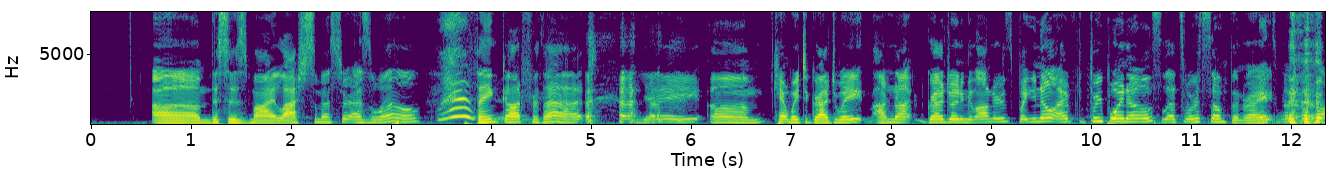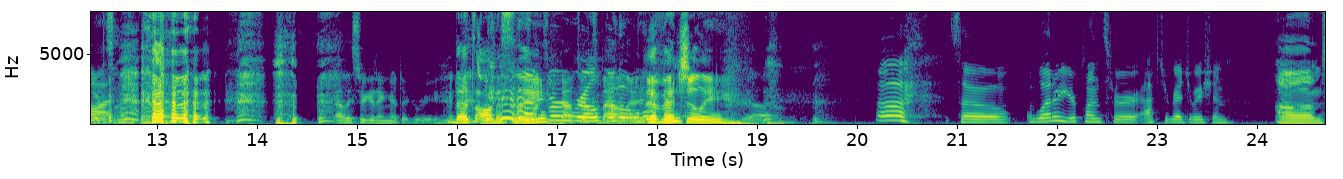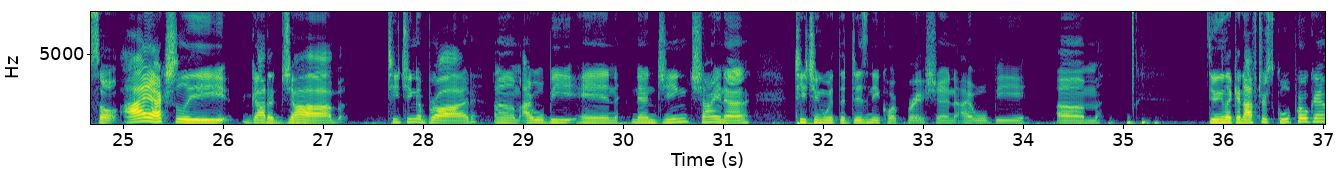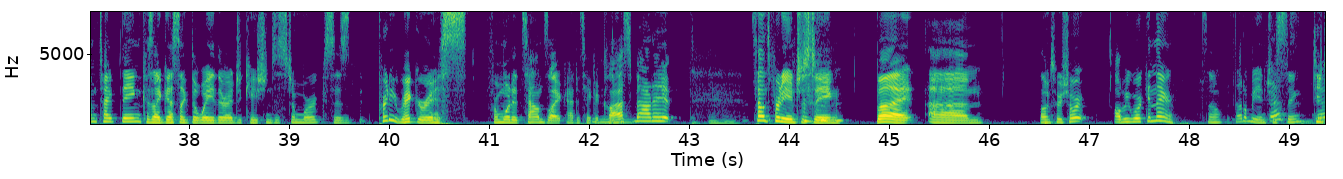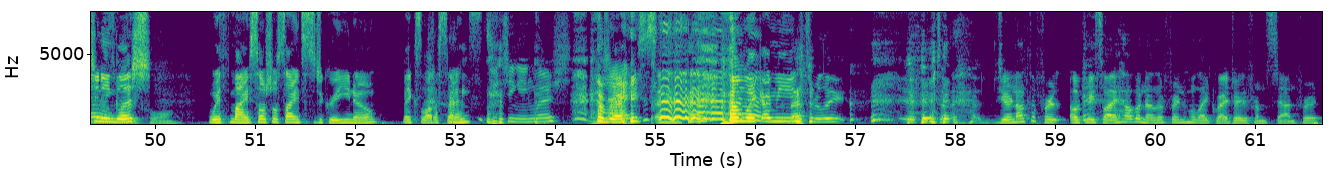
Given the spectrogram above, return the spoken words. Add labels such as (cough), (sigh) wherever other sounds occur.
Um, this is my last semester as well. Thank God for that. (laughs) Yay. Um, can't wait to graduate. I'm not graduating with honors, but you know, I have 3.0, so that's worth something, right? It's worth (laughs) a lot. (laughs) At least you're getting a degree. that's honestly For That's real what's valid. though. eventually. yeah. Ugh. so, what are your plans for after graduation? Um, so I actually got a job teaching abroad. Um, I will be in Nanjing, China, teaching with the Disney Corporation. I will be um, doing like an after-school program type thing because I guess like the way their education system works is pretty rigorous. From what it sounds like, I had to take a class about it. Sounds pretty interesting, (laughs) but um, long story short, I'll be working there. So that'll be interesting. That's Teaching English really cool. with my social sciences degree, you know, makes a lot of sense. (laughs) Teaching English, (laughs) Right. (laughs) I'm like, I mean, That's really. it- it's- you're not the first. Okay, so I have another friend who like graduated from Stanford,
